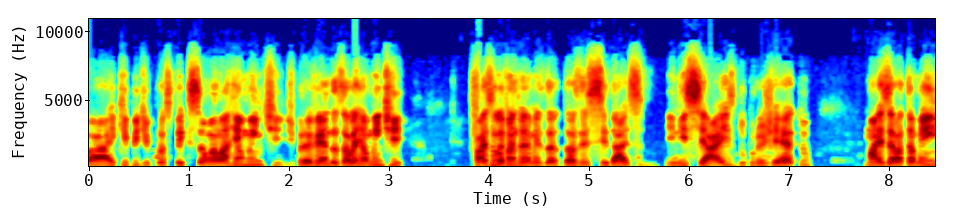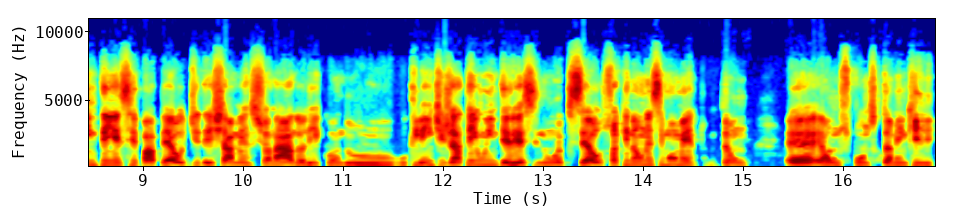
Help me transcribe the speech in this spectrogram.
a equipe de prospecção, ela realmente, de pré-vendas, ela realmente faz o levantamento da, das necessidades iniciais do projeto, mas ela também tem esse papel de deixar mencionado ali quando o cliente já tem um interesse no upsell, só que não nesse momento. Então, é, é um dos pontos que, também que,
